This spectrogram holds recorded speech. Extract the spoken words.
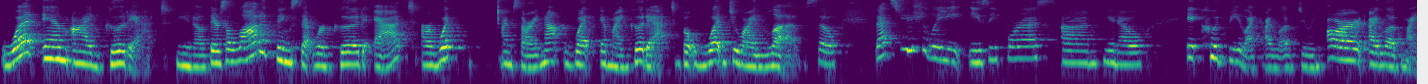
what am i good at you know there's a lot of things that we're good at or what I'm sorry, not what am I good at, but what do I love? So that's usually easy for us. Um, you know, it could be like I love doing art, I love my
